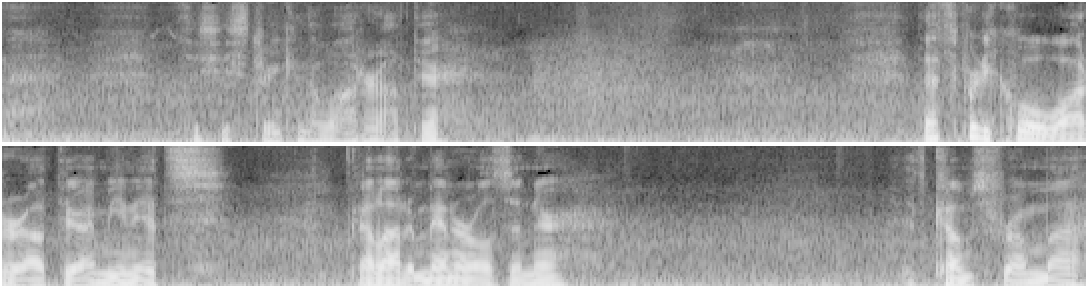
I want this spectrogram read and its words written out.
So she's drinking the water out there. That's pretty cool water out there. I mean, it's got a lot of minerals in there. It comes from uh,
